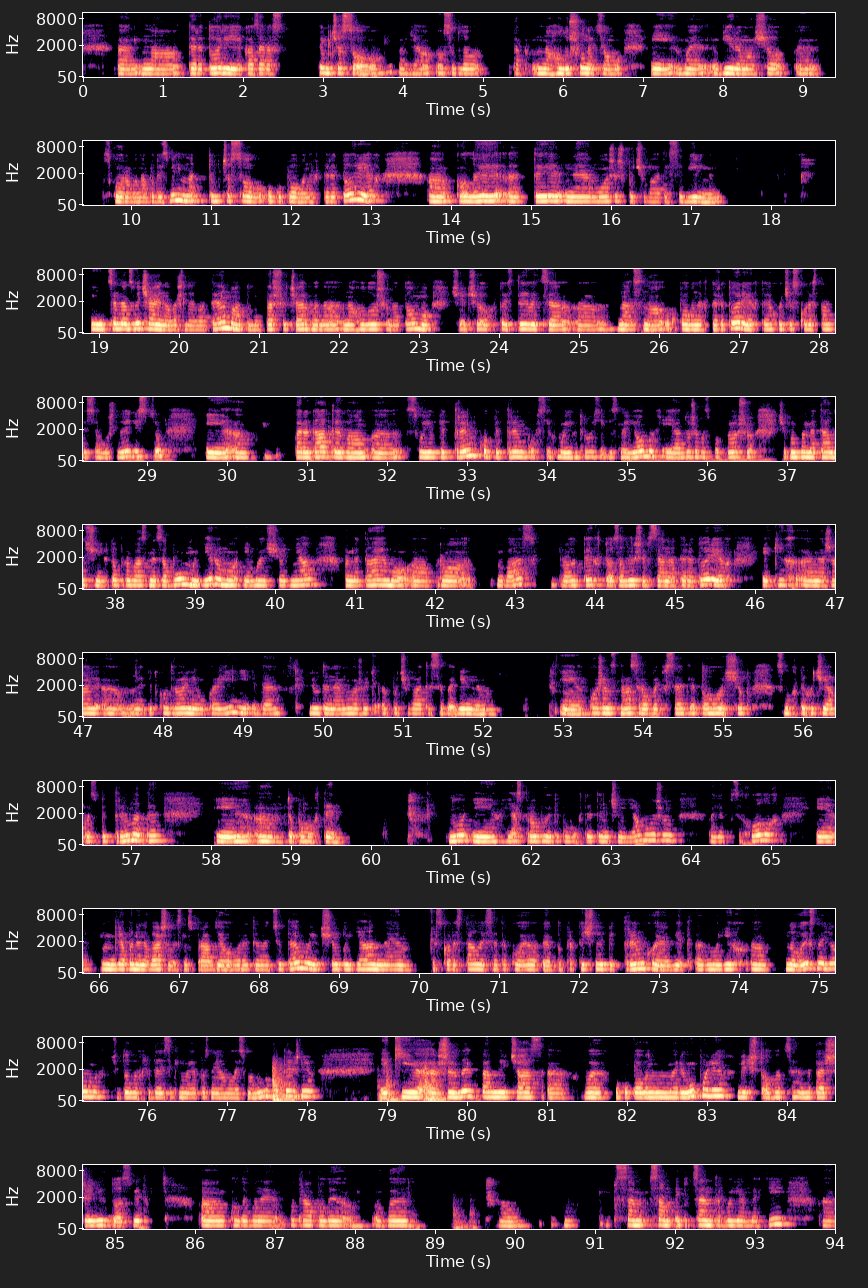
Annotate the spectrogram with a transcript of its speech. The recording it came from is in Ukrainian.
на території, яка зараз тимчасово. Я особливо так наголошу на цьому, і ми віримо, що скоро вона буде змінена тимчасово окупованих територіях, коли ти не можеш почуватися вільним. І це надзвичайно важлива тема, тому в першу чергу на, наголошую на тому, що якщо хтось дивиться е, нас на окупованих територіях, то я хочу скористатися можливістю і е, передати вам е, свою підтримку, підтримку всіх моїх друзів і знайомих. І я дуже вас попрошу, щоб ви пам'ятали, що ніхто про вас не забув. Ми віримо, і ми щодня пам'ятаємо е, про вас, про тих, хто залишився на територіях, яких, е, на жаль, е, не підконтрольні Україні, і де люди не можуть почувати себе вільними. І кожен з нас робить все для того, щоб змогти хоч якось підтримати і е, допомогти. Ну і я спробую допомогти тим, чим я можу, як психолог. І я би не наважилась насправді говорити на цю тему, якщо би я не скористалася такою е, практичною підтримкою від е, моїх е, нових знайомих, чудових людей, з якими я познайомилась минулого тижня, які жили певний час в окупованому Маріуполі. Більш того, це не перший їх досвід, коли вони потрапили в сам сам епіцентр воєнних дій,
